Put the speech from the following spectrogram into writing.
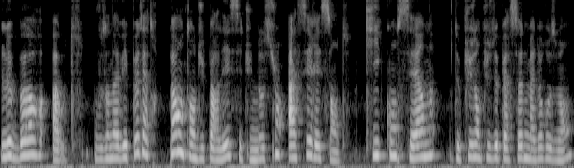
Le bore out. Vous en avez peut-être pas entendu parler, c'est une notion assez récente qui concerne de plus en plus de personnes malheureusement.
